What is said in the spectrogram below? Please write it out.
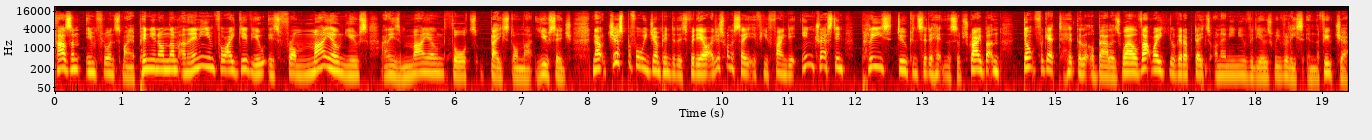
hasn't influenced my opinion on them, and any info I give you is from my own use and is my own thoughts based on that usage. Now, just before we jump into this video, I just want to say if you find it interesting, please do consider hitting the subscribe button don't forget to hit the little bell as well. That way you'll get updates on any new videos we release in the future.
